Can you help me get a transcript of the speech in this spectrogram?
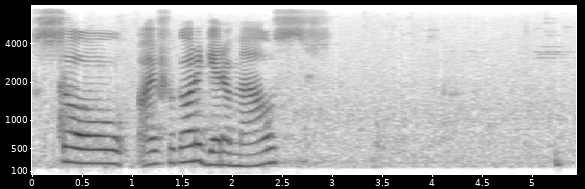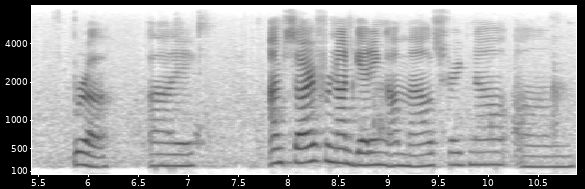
so, I forgot to get a mouse. Bruh. I... I'm sorry for not getting a mouse right now. Um,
